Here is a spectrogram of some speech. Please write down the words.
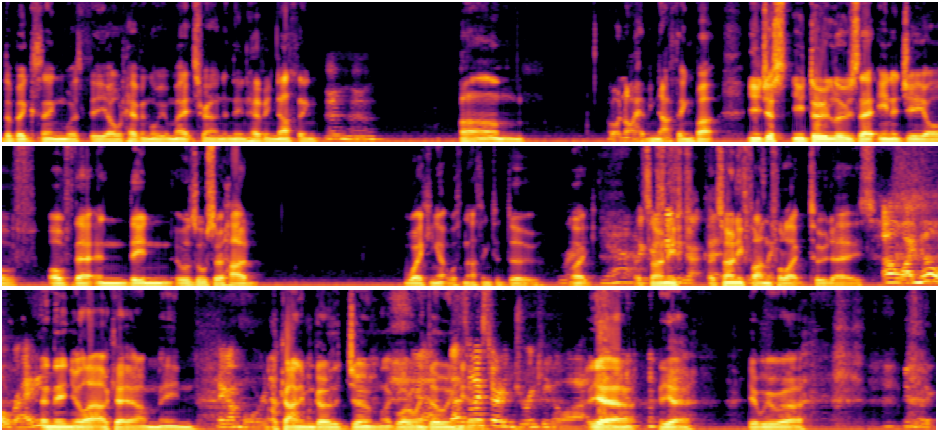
the big thing with the old having all your mates around and then having nothing. Mm-hmm. Um, well, not having nothing, but you just you do lose that energy of of that, and then it was also hard waking up with nothing to do. Right. Like, Yeah. It's only it's only so it's fun like- for like two days, Oh, I know, right? and then you're like, okay, I mean, like I'm bored. I can't even go to the gym. Like, what am I Yeah, doing That's here? when I started drinking a lot. yeah, yeah, yeah. We were. Like,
